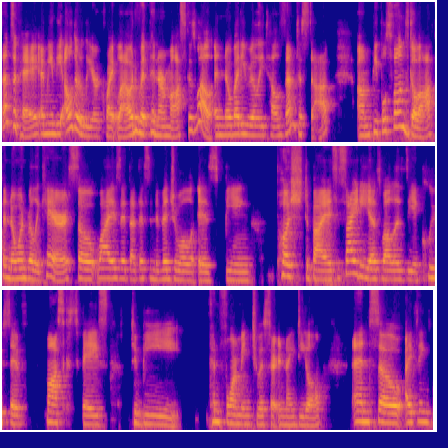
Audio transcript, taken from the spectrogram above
that's okay. I mean, the elderly are quite loud within our mosque as well, and nobody really tells them to stop. Um, people's phones go off and no one really cares. So, why is it that this individual is being pushed by society as well as the inclusive mosque space to be conforming to a certain ideal? And so I think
